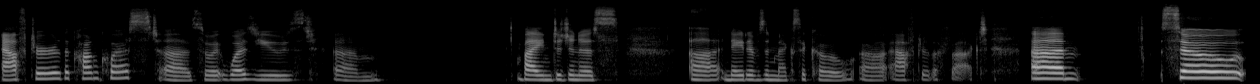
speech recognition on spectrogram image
after the conquest. Uh, so it was used um, by indigenous uh, natives in Mexico uh, after the fact. Um, so,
